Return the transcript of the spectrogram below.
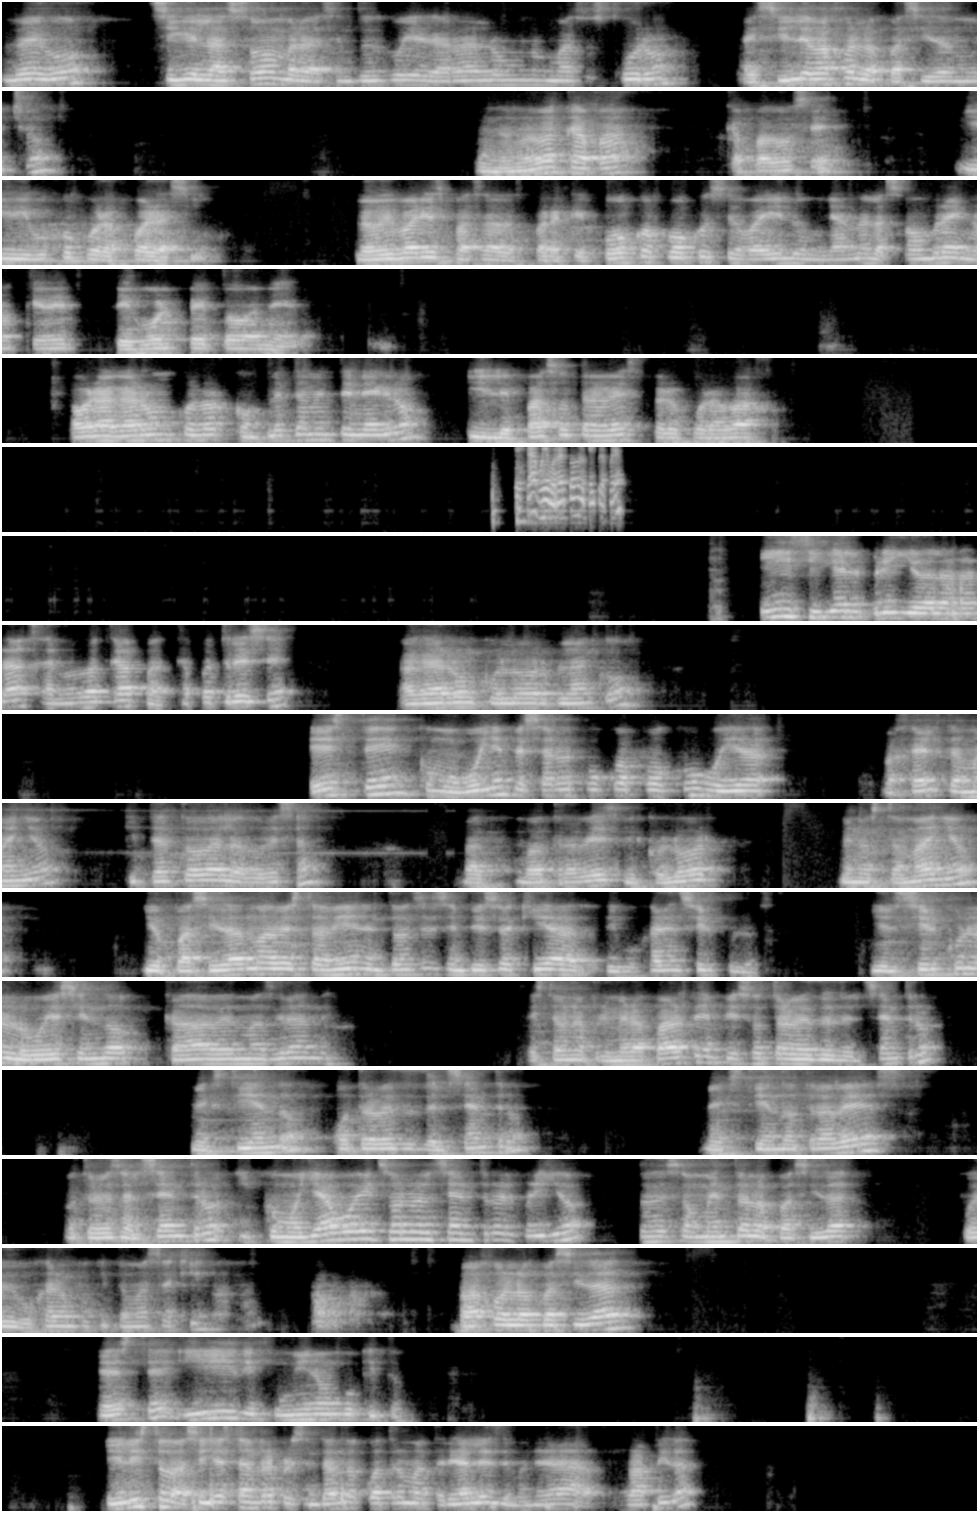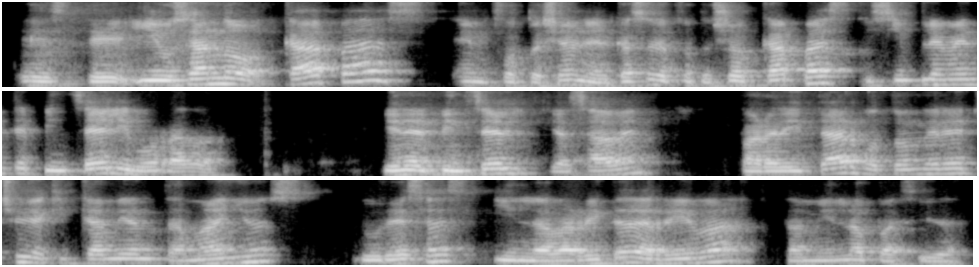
Luego sigue las sombras, entonces voy a agarrarlo uno más oscuro. Ahí sí le bajo la opacidad mucho. Una nueva capa, capa 12, y dibujo por afuera así. Le doy varias pasadas para que poco a poco se vaya iluminando la sombra y no quede de golpe todo negro. Ahora agarro un color completamente negro y le paso otra vez, pero por abajo. Y sigue el brillo de la naranja, nueva capa, capa 13. Agarro un color blanco. Este, como voy a empezar de poco a poco, voy a bajar el tamaño, quitar toda la dureza. Va, otra vez mi color, menos tamaño. Y opacidad 9 está bien, entonces empiezo aquí a dibujar en círculos. Y el círculo lo voy haciendo cada vez más grande. Esta es una primera parte, empiezo otra vez desde el centro. Me extiendo, otra vez desde el centro me extiendo otra vez, otra vez al centro, y como ya voy solo al centro del brillo, entonces aumenta la opacidad. Puedo dibujar un poquito más aquí. Bajo la opacidad, este, y difumino un poquito. Y listo, así ya están representando cuatro materiales de manera rápida. Este, y usando capas en Photoshop, en el caso de Photoshop, capas y simplemente pincel y borrador. Y en el pincel, ya saben, para editar, botón derecho y aquí cambian tamaños, durezas y en la barrita de arriba también la opacidad.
